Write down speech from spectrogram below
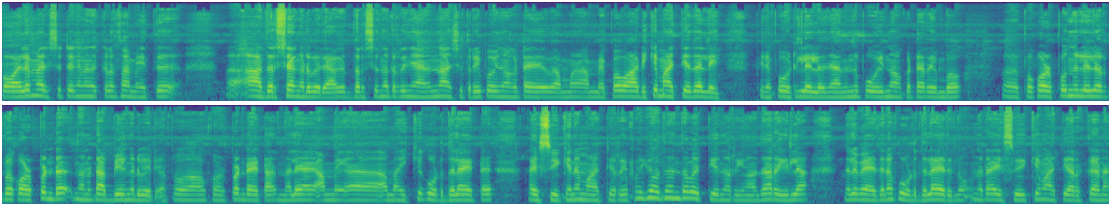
കോലം വരച്ചിട്ട് ഇങ്ങനെ നിൽക്കുന്ന സമയത്ത് ആദർശം അങ്ങോട്ട് വരും. ആദർശം എന്നിട്ട് പറയും ഞാനൊന്ന് ആശുപത്രിയിൽ പോയി നോക്കട്ടെ. അമ്മ അമ്മ ഇപ്പോൾ വാടിക്ക് മാറ്റിയതല്ലേ. പിന്നെ പോയിട്ടില്ലല്ലോ. ഞാനൊന്ന് പോയി നോക്കട്ടെ അറിയുമ്പോൾ ഇപ്പോൾ കുഴപ്പമൊന്നുമില്ലല്ലോ ഇപ്പോൾ കുഴപ്പമുണ്ട് എന്ന് പറഞ്ഞിട്ട് അബി അങ്ങോട്ട് വരും. അപ്പോൾ കുഴപ്പമുണ്ടായിട്ടാ. ഇന്നലെ അമ്മ അമ്മയ്ക്ക് കൂടുതലായിട്ട് ഐ സിക്കിനെ മാറ്റി അറിയും അയ്യോ അതെന്താ പറ്റിയെന്ന് അറിയും അതറിയില്ല. ഇന്നലെ വേദന കൂടുതലായിരുന്നു. എന്നിട്ട് ഐ സിക്ക് മാറ്റി ഇറക്കുകയാണ്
